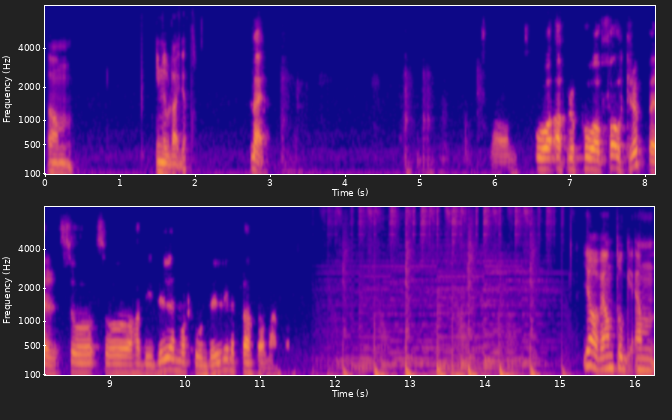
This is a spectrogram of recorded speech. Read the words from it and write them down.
um, i nuläget. Nej. Och apropå folkgrupper så, så hade ju du en motion du ville prata om Anton. Ja, vi antog en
